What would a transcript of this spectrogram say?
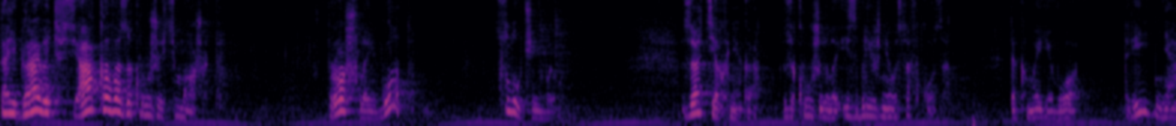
Тайга ведь всякого закружить может. В прошлый год случай был. Зоотехника закружила из ближнего совхоза. Так мы его три дня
